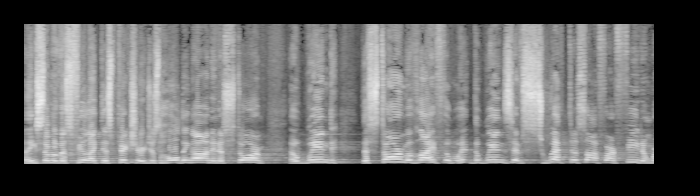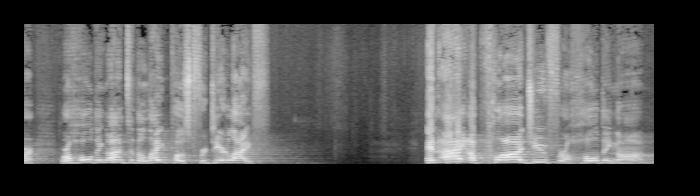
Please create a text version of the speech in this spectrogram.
I think some of us feel like this picture, just holding on in a storm. The wind, the storm of life, the, the winds have swept us off our feet, and we're, we're holding on to the light post for dear life. And I applaud you for holding on.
